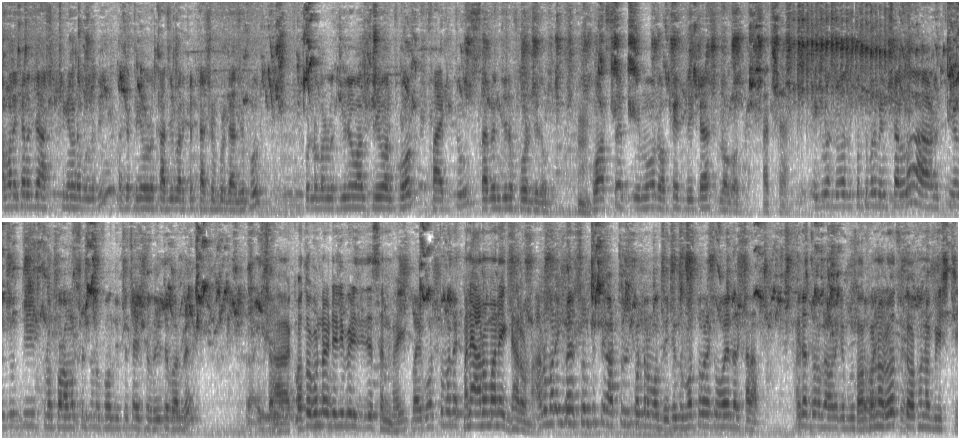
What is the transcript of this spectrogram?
আমার এখানে যে আসার ঠিকানাটা বলে দিই। আসার ঠিকানা হলো Kazi market Kashimpur Gazipur. Phone number হলো zero one three one four five two seven zero four zero. WhatsApp imo Rocket bKash Nagad. আচ্ছা। এগুলো যোগাযোগ করতে পারবে ইনশাল্লাহ আর কেউ যদি কোনো পরামর্শের জন্য ফোন দিতে চাই সেটা দিতে পারবে। কত ঘণ্টা ডেলিভারি দিতেছেন ভাই? ভাই বর্তমানে মানে আনুমানিক ধারণা? আনুমানিক প্রায় চব্বিশ থেকে আটচল্লিশ ঘণ্টার মধ্যে কিন্তু বর্তমানে একটু ওয়েদার খারাপ। এটার জন্য অনেকে কখনো রোদ কখনো বৃষ্টি?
